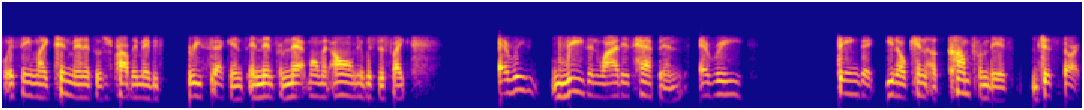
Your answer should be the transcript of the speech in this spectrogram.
for it seemed like ten minutes. It was probably maybe three seconds, and then from that moment on, it was just like every reason why this happened, every thing that you know can uh, come from this, just start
